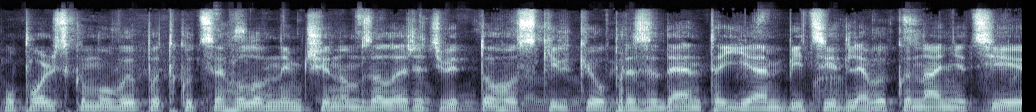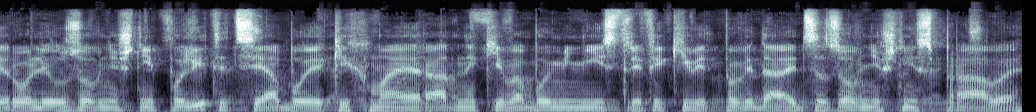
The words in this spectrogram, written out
у польському випадку це головним чином залежить від того, скільки у президента є амбіцій для виконання цієї ролі у зовнішній політиці, або яких має радників або міністрів, які відповідають за зовнішні справи.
